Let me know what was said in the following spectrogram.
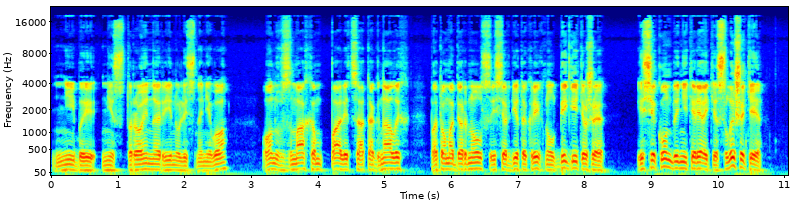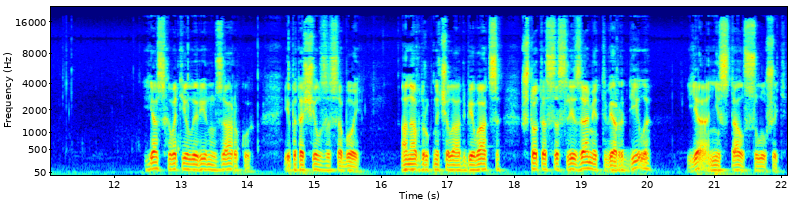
Нибы нестройно ринулись на него, он взмахом палицы отогнал их, потом обернулся и сердито крикнул «Бегите же! И секунды не теряйте, слышите?» Я схватил Ирину за руку и потащил за собой. Она вдруг начала отбиваться, что-то со слезами твердила. Я не стал слушать.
